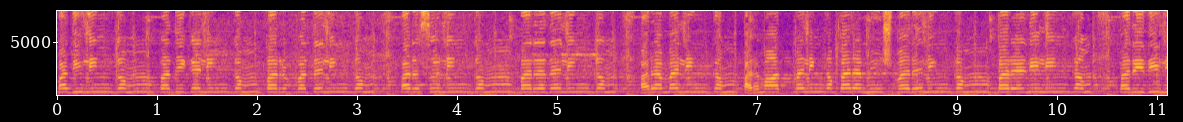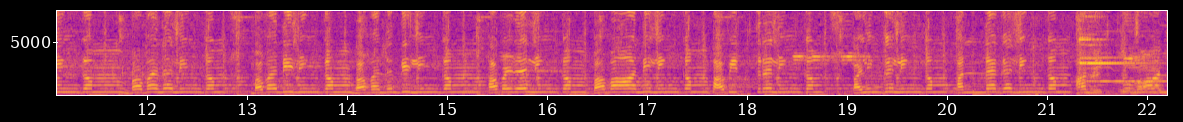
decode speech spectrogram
பதிலிங்கம் பதிகலிங்கம் பர்வதலிங்கம் பரசுலிங்கம் பரதலிங்கம் பரமலிங்கம் பரமாத்மலிங்கம் பரமேஸ்வரலிங்கம் பரணிலிங்கம் பரிதிலிங்கம் பவனலிங்கம் பவனிலிங்கம் பவனதிலிங்கம் பவழலிங்கம் பவானிலிங்கம் பவித்ரலிங்கம் பளிங்குலிங்கம் பன்னகலிங்கம் அனைத்துமான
